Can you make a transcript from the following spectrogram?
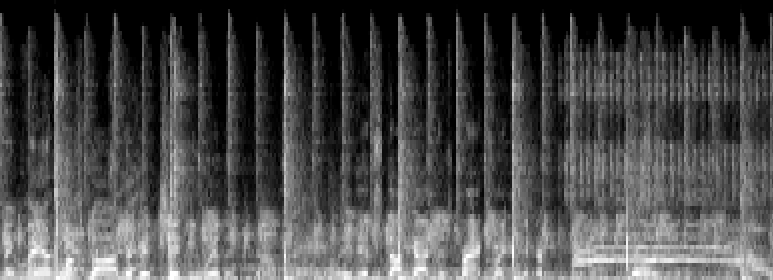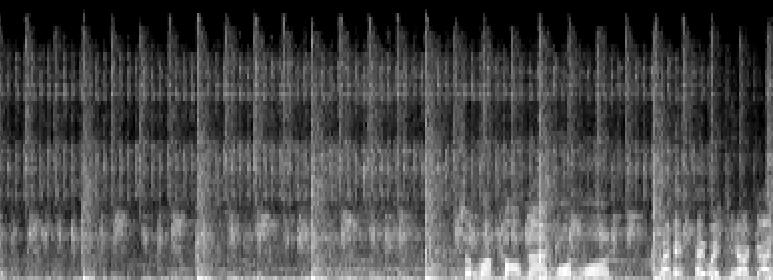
McMahon wants God to get jiggy with it. Well, he did stop God in his tracks right there. This is Someone call 911. wait, hey, wait, JR, God's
